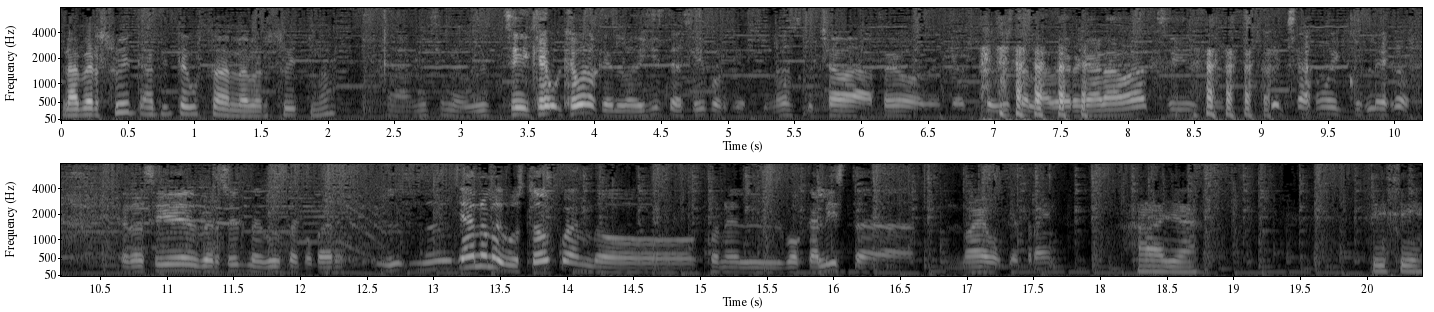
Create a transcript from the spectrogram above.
La Versuit, a ti te gusta la Versuit, ¿no? A mí sí me gusta. Sí, qué, qué bueno que lo dijiste así, porque si no escuchaba feo de que a ti te gusta la vergarabat, sí, se escucha muy culero. Pero sí, el Versuit me gusta, compadre. Ya no me gustó cuando con el vocalista nuevo que traen. Ah, ya. Sí, sí.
